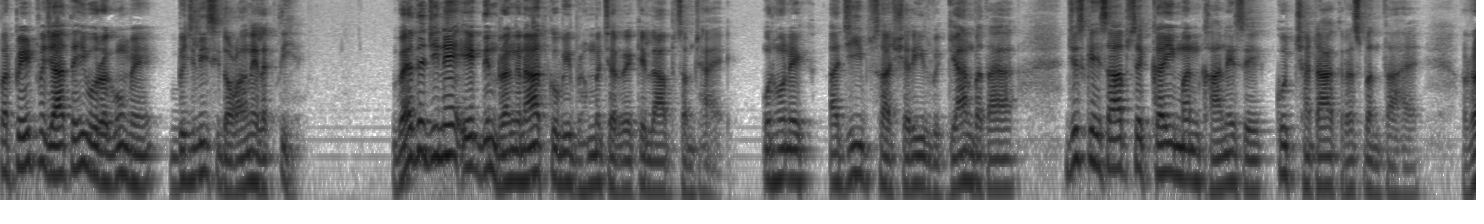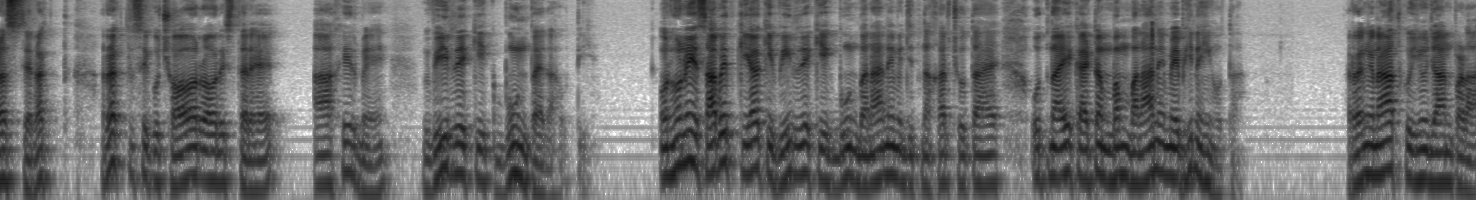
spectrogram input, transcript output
पर पेट में जाते ही वो रगों में बिजली सी दौड़ाने लगती है। वैद्य जी ने एक दिन रंगनाथ को भी ब्रह्मचर्य के लाभ समझाए। उन्होंने एक अजीब सा शरीर विज्ञान बताया जिसके हिसाब से कई मन खाने से कुछ छटाक रस बनता है। रस से रक्त रक्त से कुछ और और इस तरह आखिर में वीर्य की एक बूंद पैदा होती है। उन्होंने साबित किया कि वीर्य की एक बूंद बनाने में जितना खर्च होता है, उतना एक आइटम बम बनाने में भी नहीं होता। रंगनाथ को यूँ जान पड़ा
